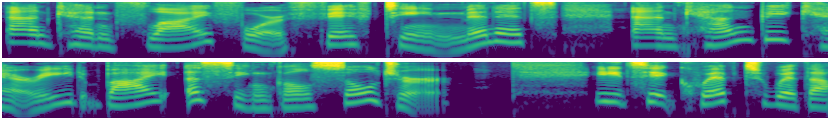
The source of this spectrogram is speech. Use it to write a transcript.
and can fly for 15 minutes and can be carried by a single soldier. It's equipped with a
